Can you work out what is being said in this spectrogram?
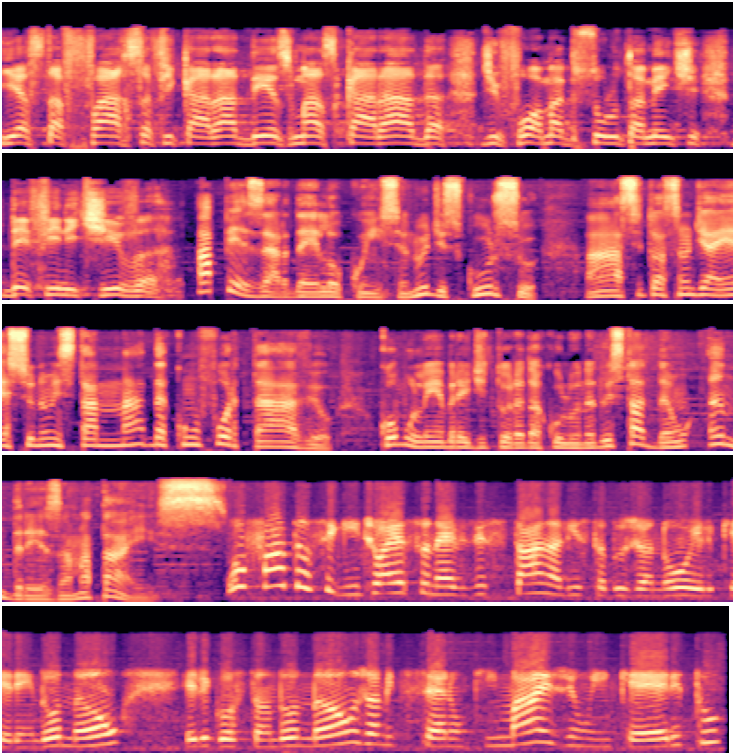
e esta farsa ficará desmascarada de forma absolutamente definitiva. Apesar da eloquência no discurso, a situação de Aécio não está nada confortável, como lembra a editora da coluna do Estadão, Andresa Matais. O fato é o seguinte, o Aécio Neves está na lista do Janot, ele querendo ou não, ele gostando ou não, já me disseram que em mais de um inquérito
